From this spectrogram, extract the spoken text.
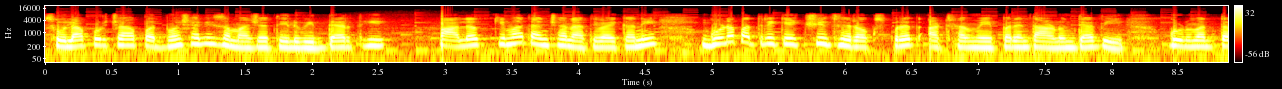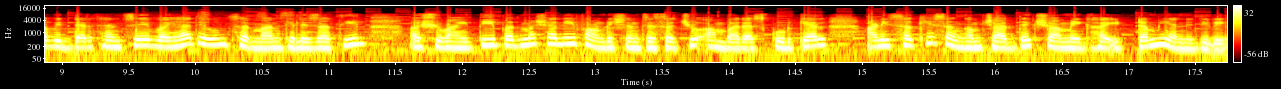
सोलापूरच्या पद्मशाली समाजातील विद्यार्थी पालक किंवा त्यांच्या नातेवाईकांनी गुणपत्रिकेची झेरॉक्स प्रत अठरा मे पर्यंत आणून द्यावी. गुणवंत विद्यार्थ्यांचे वह्या देऊन सन्मान केले जातील अशी माहिती पद्मशाली फाउंडेशनचे सचिव अंबादास कुडक्याल आणि सखी संघमच्या अध्यक्षा मेघा इट्टम यांनी दिली.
